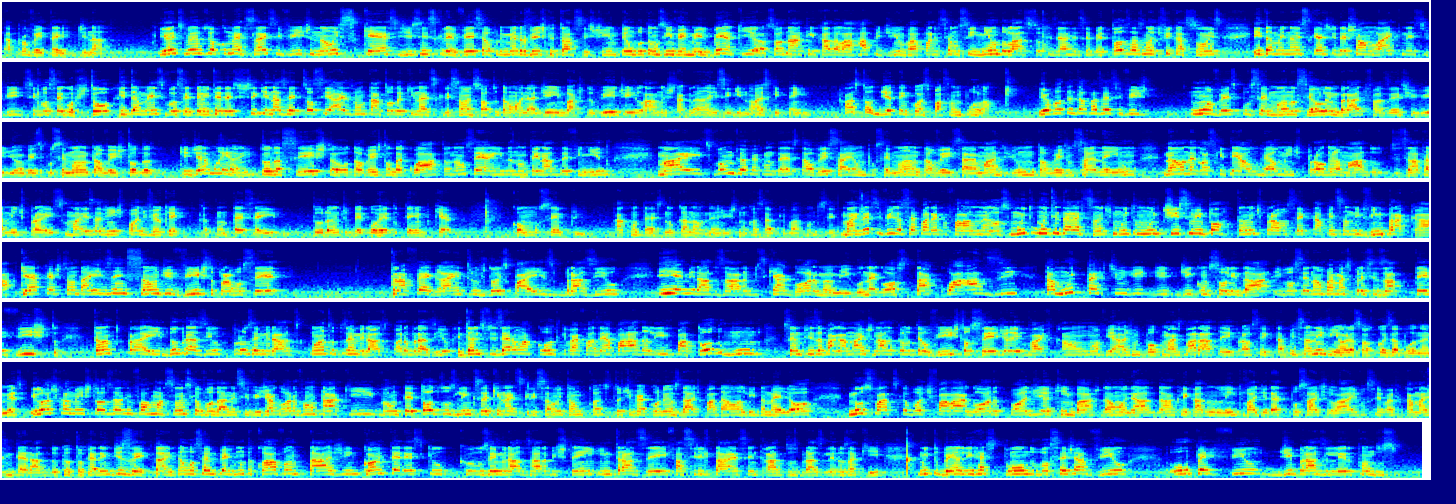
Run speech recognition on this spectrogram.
aproveita aí, de nada. E antes mesmo de eu começar esse vídeo, não esquece de se inscrever se é o primeiro vídeo que tu tá assistindo. Tem um botãozinho vermelho bem aqui, ó. Só dá uma clicada lá rapidinho, vai aparecer um sininho do lado se tu quiser receber todas as notificações. E também não esquece de deixar um like nesse vídeo se você gostou. E também se você tem o interesse de seguir nas redes sociais, vão estar tá todas aqui na descrição. É só tu dar uma olhadinha embaixo do vídeo, ir lá no Instagram e seguir nós que tem... Quase todo dia tem coisa passando por lá. E eu vou tentar fazer esse vídeo uma vez por semana, se eu lembrar de fazer este vídeo uma vez por semana, talvez toda... Que dia é amanhã, hein? Toda sexta ou talvez toda quarta, eu não sei ainda, não tem nada definido. Mas vamos ver o que acontece, talvez saia um por semana, talvez saia mais de um, talvez não saia nenhum. Não é um negócio que tem algo realmente programado exatamente para isso, mas a gente pode ver o que, que acontece aí durante o decorrer do tempo, que é como sempre acontece no canal, né? A gente nunca sabe o que vai acontecer. Mas esse vídeo eu separei pra falar de um negócio muito, muito interessante, muito, muitíssimo importante pra você que tá pensando em vir pra cá, que é a questão da isenção de visto pra você trafegar entre os dois países, Brasil e Emirados Árabes, que agora, meu amigo, o negócio tá quase tá muito pertinho de, de, de, consolidar e você não vai mais precisar ter visto tanto para ir do Brasil para os Emirados quanto dos Emirados para o Brasil. Então eles fizeram um acordo que vai fazer a parada livre para todo mundo. Você não precisa pagar mais nada pelo teu visto, ou seja, vai ficar uma viagem um pouco mais barata aí para você que está pensando em vir. Olha só que coisa boa, não é mesmo? E logicamente todas as informações que eu vou dar nesse vídeo agora vão estar tá aqui, vão ter todos os links aqui na descrição. Então, se tu tiver curiosidade para dar uma lida melhor nos fatos que eu vou te falar agora, pode ir aqui embaixo dar uma olhada, dar uma clicada no link, vai direto pro site lá e você vai ficar mais inteirado do que eu tô querendo dizer. Tá, então você me pergunta qual a vantagem, qual o interesse que, o, que os Emirados Árabes têm em trazer e facilitar essa entrada dos brasileiros aqui. Muito bem, eu lhe respondo, você já viu o perfil de brasileiro quando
